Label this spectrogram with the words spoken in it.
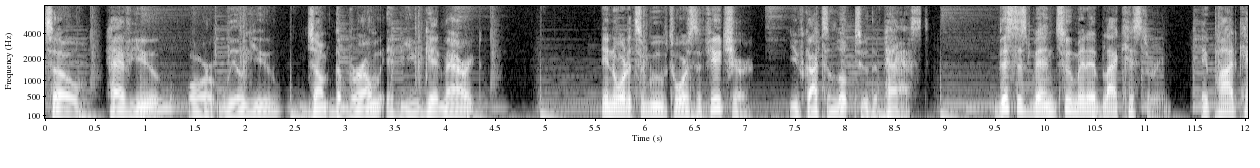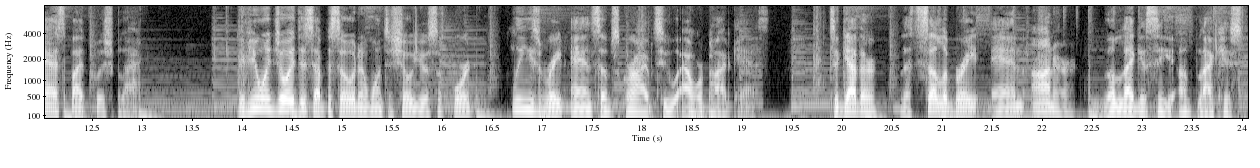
So, have you or will you jump the broom if you get married? In order to move towards the future, you've got to look to the past. This has been Two Minute Black History, a podcast by PushBlack. If you enjoyed this episode and want to show your support, please rate and subscribe to our podcast. Together, let's celebrate and honor the legacy of Black history.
